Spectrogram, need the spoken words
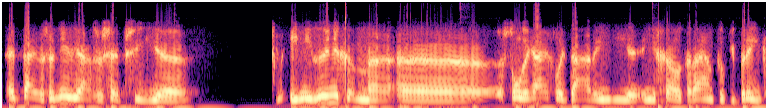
En tijdens de nieuwjaarsreceptie eh, in Nieuw Unicum stond ik eigenlijk daar in die, in die grote ruimte op die brink.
